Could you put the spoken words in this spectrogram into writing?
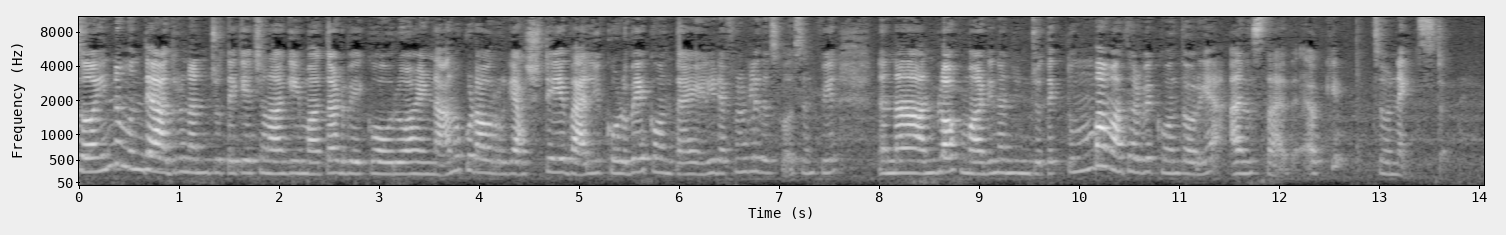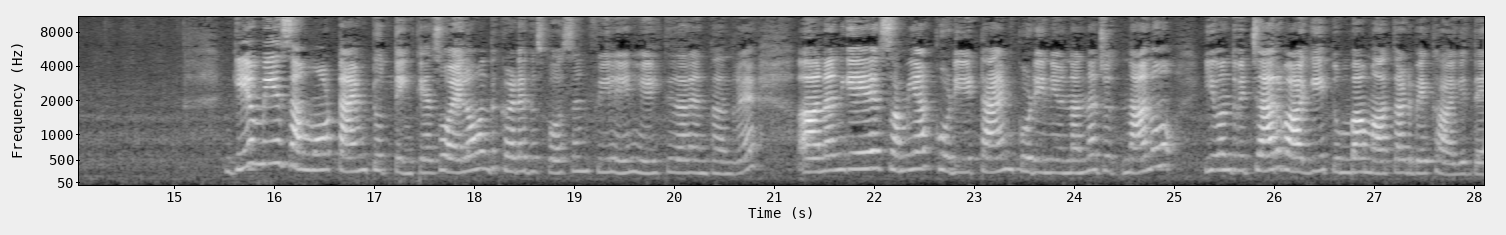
ಸೊ ಇನ್ನು ಮುಂದೆ ಆದ್ರೂ ನನ್ನ ಜೊತೆಗೆ ಚೆನ್ನಾಗಿ ಮಾತಾಡಬೇಕು ಅವರು. ಅಂಡ್ ನಾನು ಕೂಡ ಅವ್ರಿಗೆ ಅಷ್ಟೇ ವ್ಯಾಲ್ಯೂ ಕೊಡಬೇಕು ಅಂತ ಹೇಳಿ ಡೆಫಿನೆಟ್ಲಿ ದಿಸ್ ಪರ್ಸನ್ ಫೀಲ್ ನನ್ನ ಅನ್ಬ್ಲಾಕ್ ಮಾಡಿ, ನಾನು ನಿನ್ನ ಜೊತೆಗೆ ತುಂಬಾ ಮಾತಾಡಬೇಕು ಅಂತ ಅವ್ರಿಗೆ ಅನಿಸ್ತಾ ಇದೆ. Okay so next give me some more time to think so ಎಲ್ಲೋ ಒಂದು ಕಡೆ ದಿಸ್ ಪರ್ಸನ್ ಫೀಲ್ ಏನ್ ಹೇಳ್ತಿದ್ದಾರೆ ಅಂತಂದ್ರೆ ನನಗೆ ಸಮಯ ಕೊಡಿ ಟೈಮ್ ಕೊಡಿ, ನೀವು ನನ್ನ ಜೊತೆ ನಾನು ಈ ಒಂದು ವಿಚಾರವಾಗಿ ತುಂಬಾ ಮಾತಾಡಬೇಕಾಗಿದೆ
